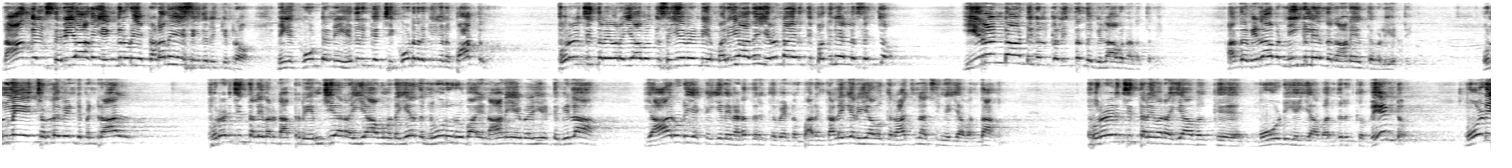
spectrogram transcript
நாங்கள் சரியாக எங்களுடைய கடமையை செய்திருக்கின்றோம். நீங்க கூட்டணி எதிர்க்கட்சி கூட இருக்கீங்கன்னு பார்க்கலாம். புரட்சி தலைவர் ஐயாவுக்கு செய்ய வேண்டிய மரியாதை இரண்டாயிரத்தி பதினேழுல செஞ்சோம். இரண்டு ஆண்டுகள் கழித்து அந்த விழாவை நடத்தினேன். அந்த விழாவை நீங்களே அந்த நாணயத்தை வெளியிட்டீங்க. உண்மையை சொல்ல வேண்டும் என்றால் புரட்சி தலைவர் டாக்டர் எம்ஜிஆர் ஐயாவுடைய அந்த நூறு ரூபாய் நாணய வெளியீட்டு விழா யாருடைய கையில் நடந்திருக்க வேண்டும்? பாருங்க கலைஞர் ஐயாவுக்கு ராஜ்நாத் சிங் ஐயா வந்தாங்க. புரட்சி தலைவர் ஐயாவுக்கு மோடி ஐயா வந்திருக்க வேண்டும். மோடி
